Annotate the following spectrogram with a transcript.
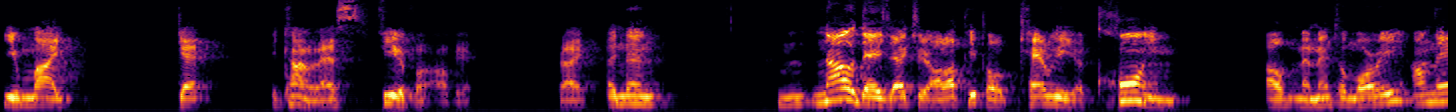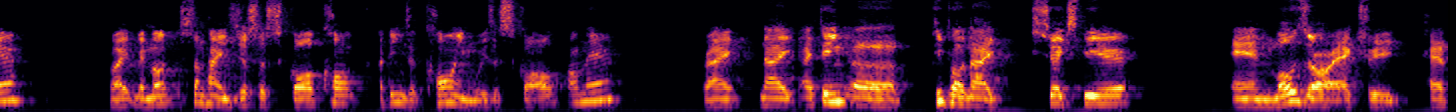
you might get become less fearful of it, right? And then nowadays, actually, a lot of people carry a coin of memento mori on there, right? Sometimes it's just a skull. Coin, I think it's a coin with a skull on there, right? Now, I think uh, people like Shakespeare and Mozart actually have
